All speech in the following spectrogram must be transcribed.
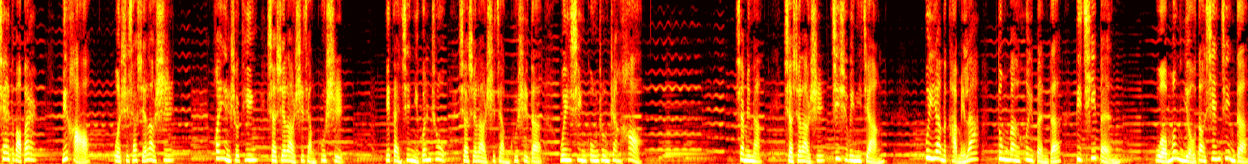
亲爱的宝贝儿，你好，我是小雪老师，欢迎收听小雪老师讲故事，也感谢你关注小雪老师讲故事的微信公众账号。下面呢，小雪老师继续为你讲《不一样的卡梅拉》动漫绘本的第七本《我梦游到仙境》的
